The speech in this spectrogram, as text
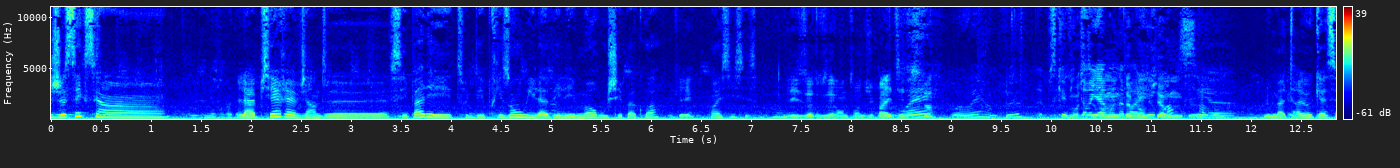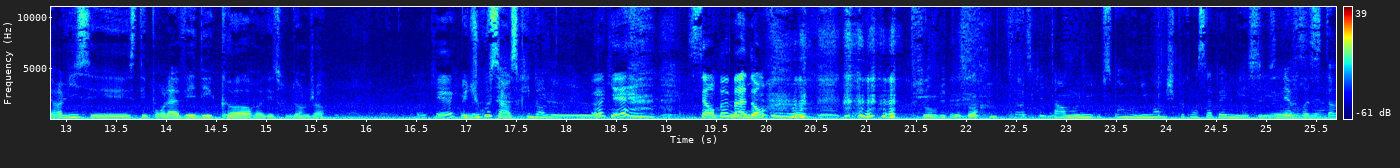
je sais que c'est un. La pierre, elle vient de. C'est pas les trucs des prisons où il avait les morts ou je sais pas quoi Ok. Ouais, si, c'est ça. Les autres, vous avez entendu parler de cette Ouais, histoire ouais, ouais, un peu. Parce que Victoria m'en a parlé une de table quoi en pierre, donc, euh, Le matériau qui a servi, c'est- c'était pour laver des corps, des trucs dans le genre. Ok. Mais du coup, c'est inscrit dans le. Ok. C'est un peu badant. J'ai envie de t'asseoir. C'est un. C'est pas un monument, je sais plus comment ça s'appelle, mais c'est. C'est une œuvre, c'est un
